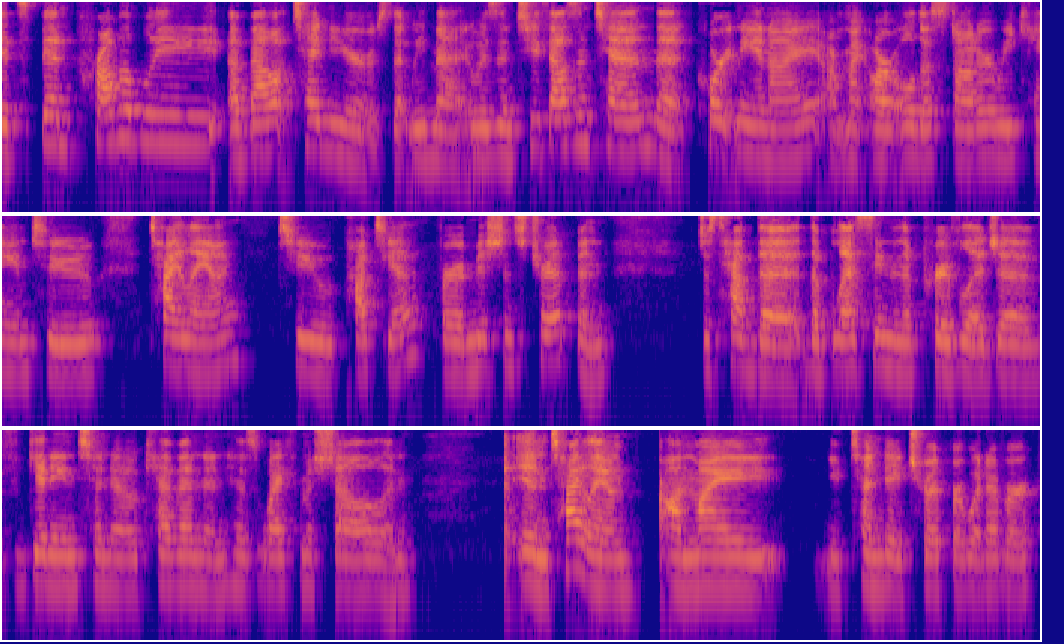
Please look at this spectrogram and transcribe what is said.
it's been probably about 10 years that we met. It was in 2010 that Courtney and I, our, my, our oldest daughter, we came to Thailand to Pattaya for a missions trip and just had the, the blessing and the privilege of getting to know Kevin and his wife, Michelle, and in Thailand on my 10 day trip or whatever.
